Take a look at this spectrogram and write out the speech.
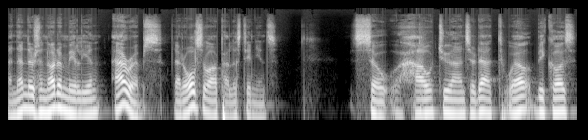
And then there's another million Arabs that also are Palestinians. So, how to answer that? Well, because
